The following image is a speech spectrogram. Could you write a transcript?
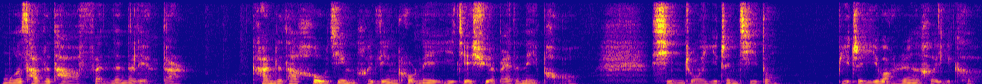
摩擦着她粉嫩的脸蛋儿，看着她后颈和领口那一截雪白的内袍，心中一阵激动，比之以往任何一刻，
